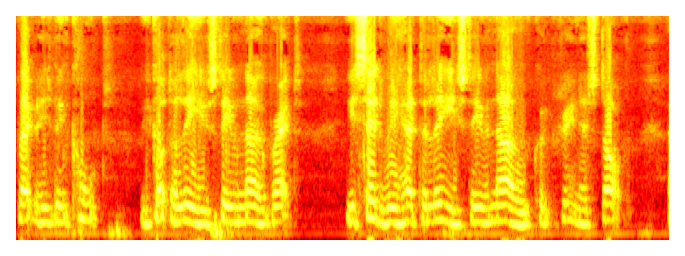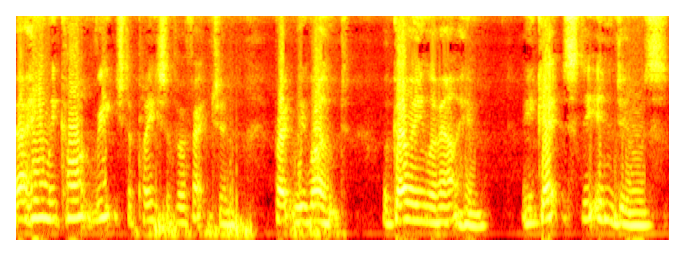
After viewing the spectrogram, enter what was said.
Brett, he's been caught. We've got to leave. Stephen, no. Brett, you said we had to leave. Stephen, no. Katarina, stop. Without him we can't reach the place of perfection, but we won't. We're going without him. He gets the Indians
